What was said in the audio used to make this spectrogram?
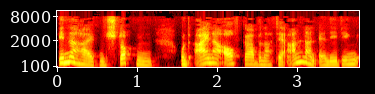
innehalten, stoppen und eine Aufgabe nach der anderen erledigen,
